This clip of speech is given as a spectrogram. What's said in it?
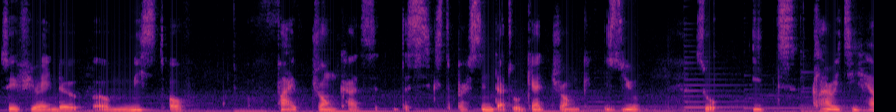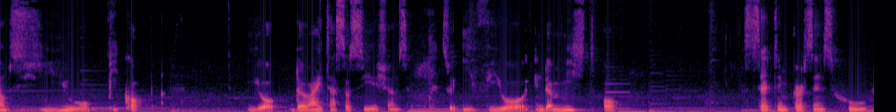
So if you're in the uh, midst of five drunkards, the sixth person that will get drunk is you. So it clarity helps you pick up your the right associations. So if you're in the midst of certain persons who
